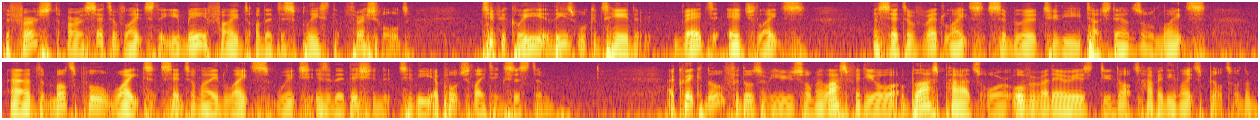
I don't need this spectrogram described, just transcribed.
The first are a set of lights that you may find on a displaced threshold. Typically, these will contain red edge lights, a set of red lights similar to the touchdown zone lights, and multiple white centerline lights, which is in addition to the approach lighting system. A quick note for those of you who saw my last video, blast pads or overrun areas do not have any lights built on them.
